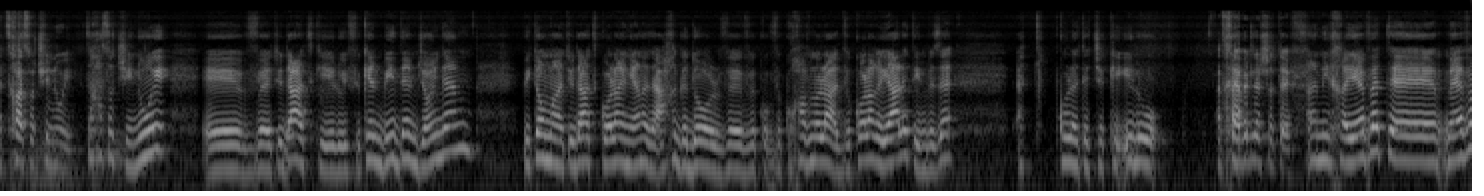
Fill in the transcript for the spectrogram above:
את צריכה לעשות שינוי. צריך לעשות שינוי, אה, ואת יודעת, כאילו, if you can beat them, join them, פתאום, את יודעת, כל העניין הזה, האח הגדול, וכוכב נולד, וכל הריאליטים וזה, את קולטת שכאילו, את חייבת לשתף. אני חייבת, אה, מעבר,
